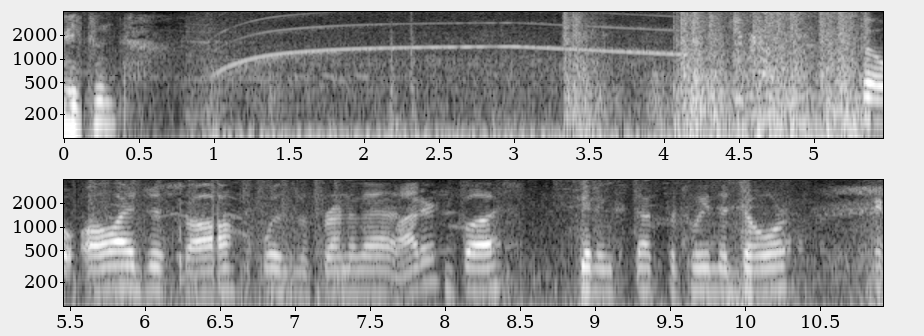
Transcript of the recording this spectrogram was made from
reason. So all I just saw was the front of that Ladder? bus getting stuck between the door. You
